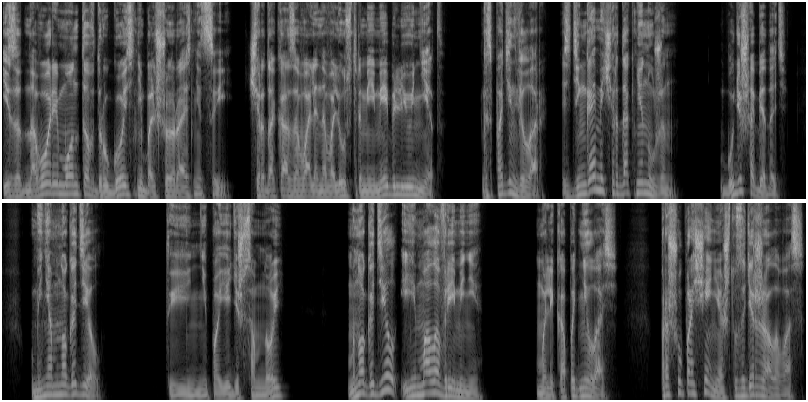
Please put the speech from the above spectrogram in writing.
Из одного ремонта в другой с небольшой разницей. Чердака, заваленного люстрами и мебелью, нет. «Господин Вилар, с деньгами чердак не нужен. Будешь обедать?» «У меня много дел». «Ты не поедешь со мной?» «Много дел и мало времени». Маляка поднялась. «Прошу прощения, что задержала вас».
